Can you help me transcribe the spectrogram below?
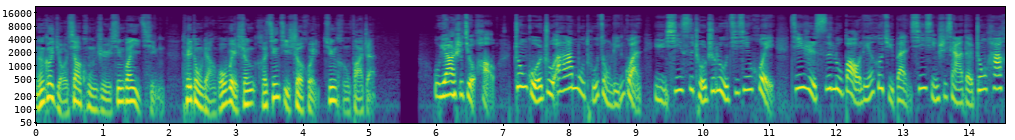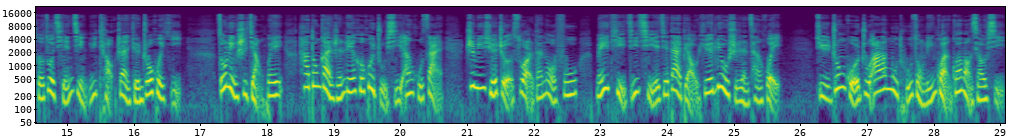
能够有效控制新冠疫情，推动两国卫生和经济社会均衡发展。五月二十九号，中国驻阿拉木图总领馆与新丝绸之路基金会、今日丝路报联合举办新形势下的中哈合作前景与挑战圆桌会议。总领事蒋威、哈东干人联合会主席安胡塞、知名学者苏尔丹诺夫、媒体及企业界代表约六十人参会。据中国驻阿拉木图总领馆官网消息，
